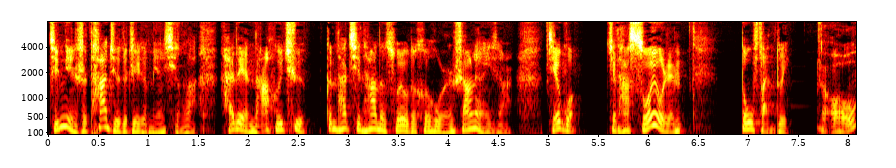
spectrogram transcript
仅仅是他觉得这个名行了，还得拿回去跟他其他的所有的合伙人商量一下。结果其他所有人都反对，哦，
